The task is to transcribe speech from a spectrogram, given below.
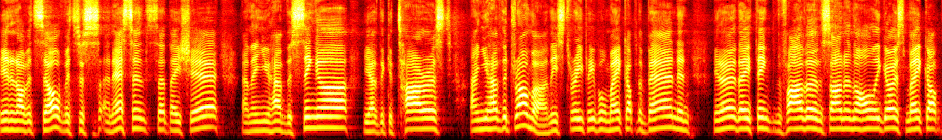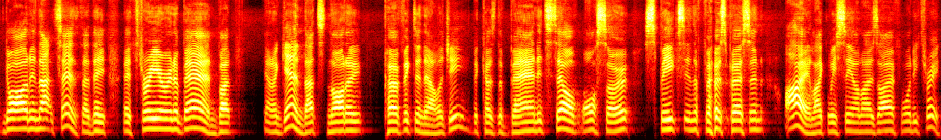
in and of itself, it's just an essence that they share. And then you have the singer, you have the guitarist, and you have the drummer. And these three people make up the band, and, you know, they think the Father, the Son, and the Holy Ghost make up God in that sense, that they, they three are in a band. But, you know, again, that's not a perfect analogy because the band itself also speaks in the first person I, like we see on Isaiah 43.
